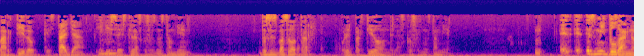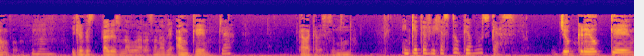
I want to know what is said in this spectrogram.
partido que está allá y dice es que las cosas no están bien, entonces vas a votar por el partido donde las cosas no están bien. Mm, Es, es- es mi duda, ¿no? Y creo que es tal vez una duda razonable, aunque Claro. cada cabeza es un mundo. ¿En qué te fijas tú? ¿Qué buscas? Yo creo que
